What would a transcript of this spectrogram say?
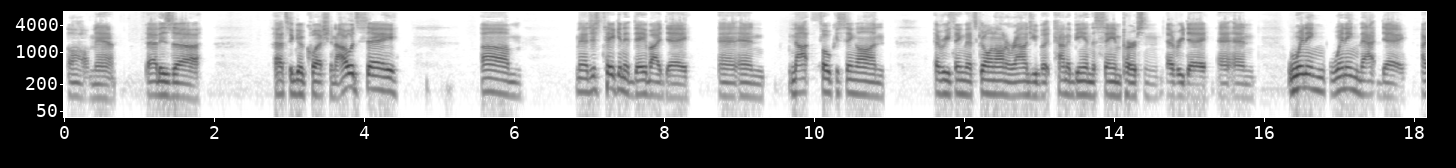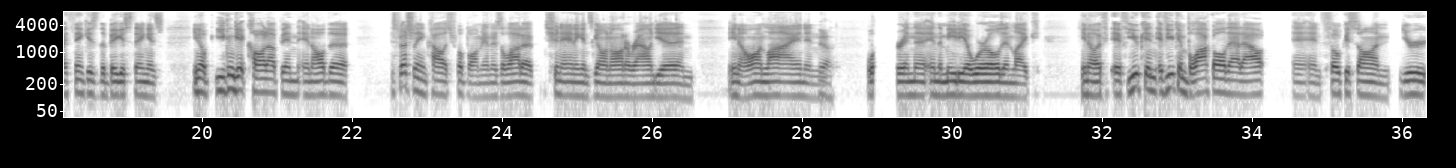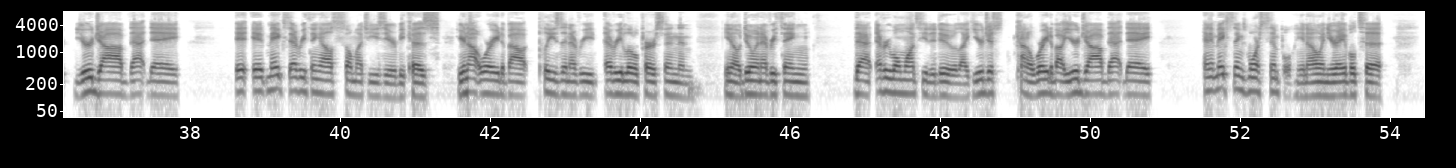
Oh man, that is uh that's a good question. I would say um man, just taking it day by day and and not focusing on everything that's going on around you, but kind of being the same person every day and, and winning winning that day. I think is the biggest thing is, you know, you can get caught up in in all the especially in college football, man, there's a lot of shenanigans going on around you and, you know, online and yeah. whatever in the, in the media world. And like, you know, if, if you can, if you can block all that out and, and focus on your, your job that day, it, it makes everything else so much easier because you're not worried about pleasing every, every little person and, you know, doing everything that everyone wants you to do. Like you're just kind of worried about your job that day and it makes things more simple, you know, and you're able to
